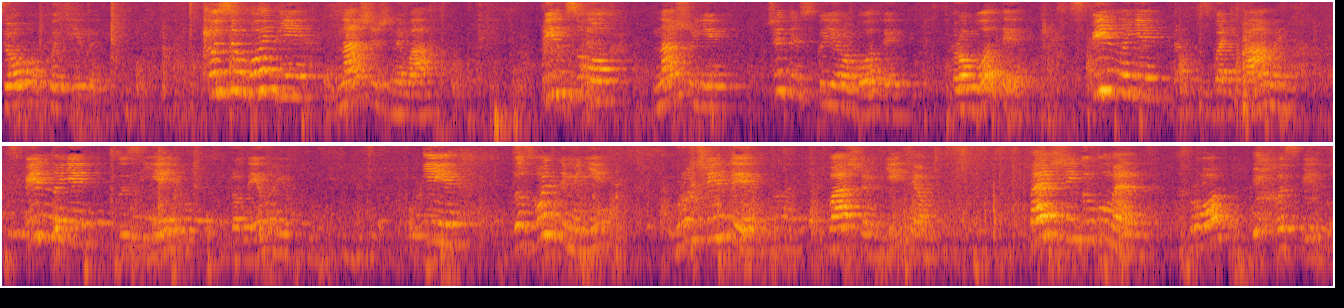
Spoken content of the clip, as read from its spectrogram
цього хотіли. То сьогодні наші жнива, підсумок нашої вчительської роботи, роботи спільної з батьками, спільної з усією родиною. І дозвольте мені вручити вашим дітям перший документ про освіту.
